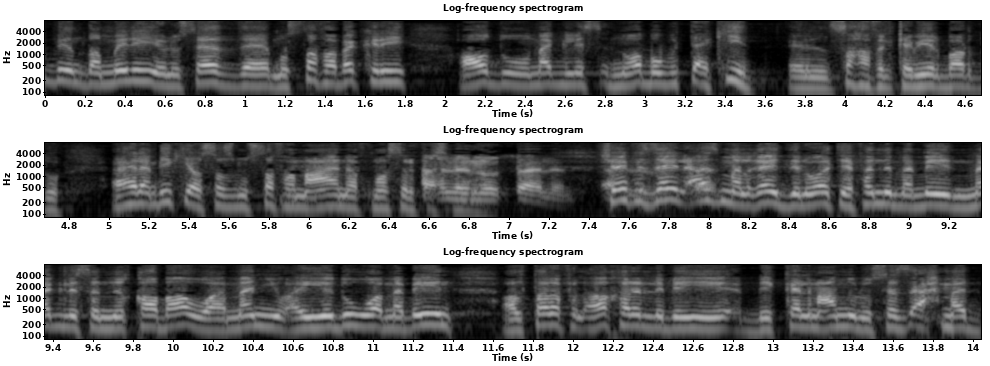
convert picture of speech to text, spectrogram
بينضم لي الأستاذ مصطفى بكري عضو مجلس النواب وبالتأكيد الصحفي الكبير برضو. أهلا بيك يا أستاذ مصطفى معانا في مصر في أهلا. وسهلا. شايف إزاي الأزمة لغاية دلوقتي يا فندم ما بين مجلس النقابة ومن يؤيده وما بين الطرف الآخر اللي بي بيتكلم عنه الأستاذ أحمد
